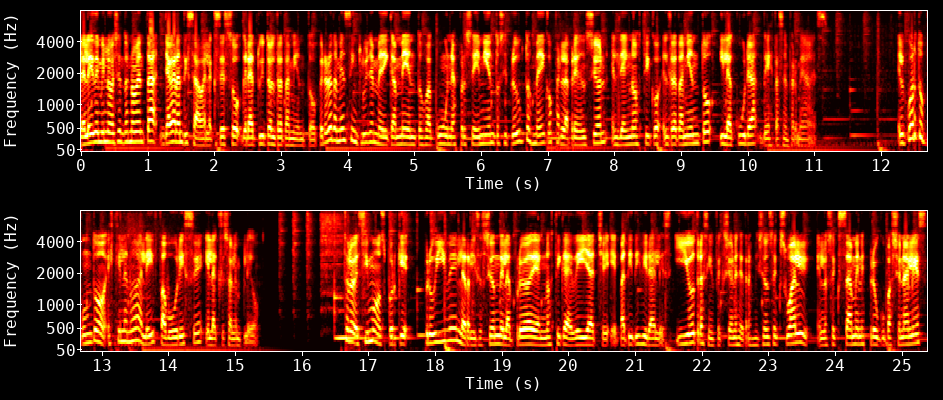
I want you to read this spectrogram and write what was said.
La ley de 1990 ya garantizaba el acceso gratuito al tratamiento, pero ahora también se incluyen medicamentos, vacunas, procedimientos y productos médicos para la prevención, el diagnóstico, el tratamiento y la cura de estas enfermedades. El cuarto punto es que la nueva ley favorece el acceso al empleo. Esto lo decimos porque prohíbe la realización de la prueba diagnóstica de VIH, hepatitis virales y otras infecciones de transmisión sexual en los exámenes preocupacionales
